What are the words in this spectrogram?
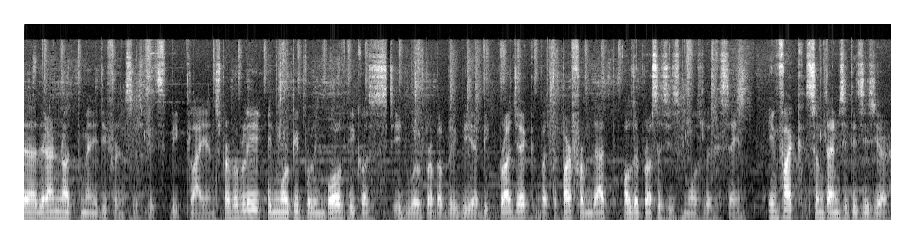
uh, there are not many differences with big clients. Probably need more people involved because it will probably be a big project, but apart from that, all the process is mostly the same. In fact, sometimes it is easier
